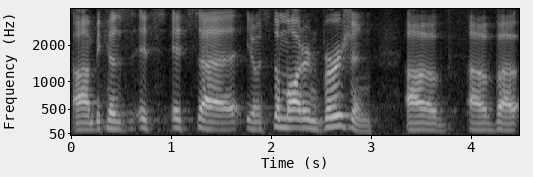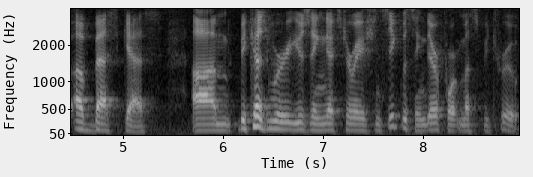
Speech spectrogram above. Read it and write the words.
um, because it's, it's, uh, you know, it's the modern version of, of, uh, of best guess. Um, because we're using next generation sequencing, therefore it must be true.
